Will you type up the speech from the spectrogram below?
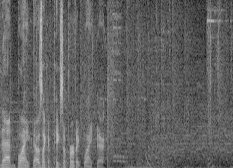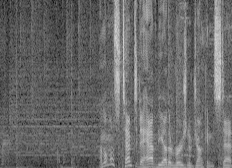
that blank. That was like a pixel perfect blank there. I'm almost tempted to have the other version of Junkan instead.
